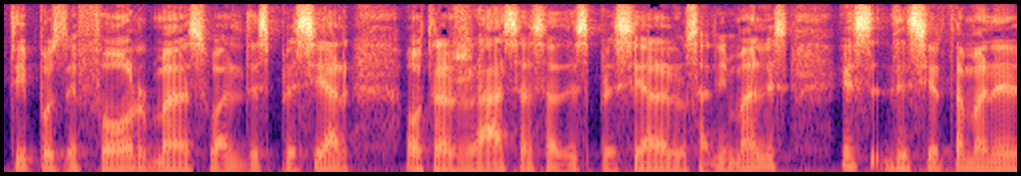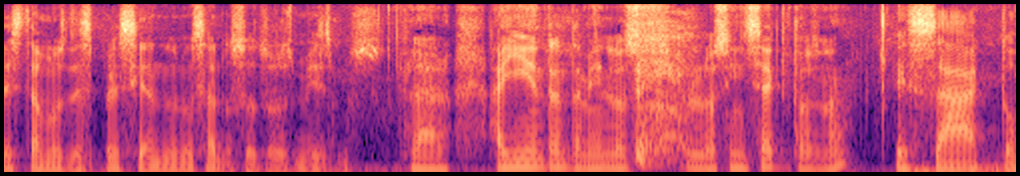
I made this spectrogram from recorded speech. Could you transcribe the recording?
tipos de formas o al despreciar otras razas, a despreciar a los animales, es de cierta manera estamos despreciándonos a nosotros mismos. Claro. Ahí entran también los, los insectos, ¿no? Exacto.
